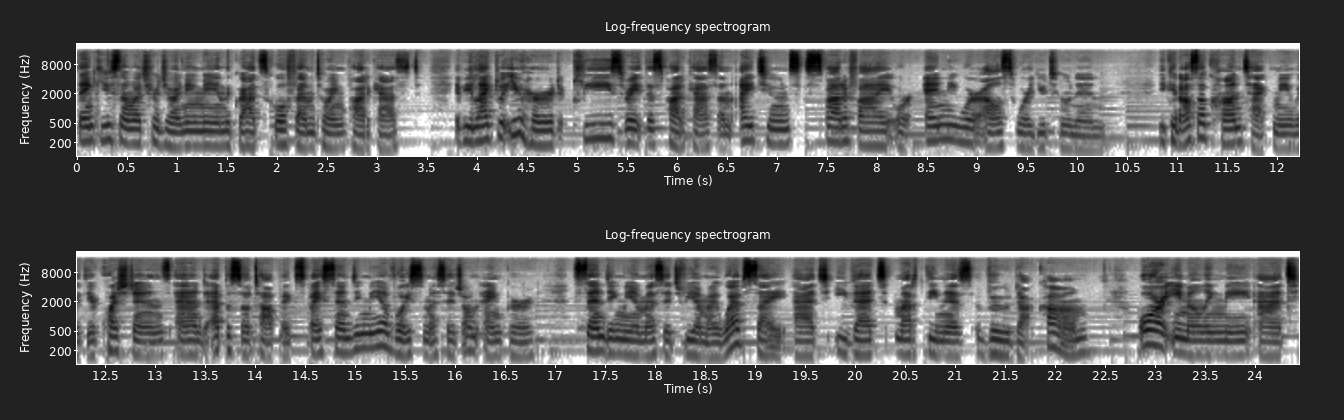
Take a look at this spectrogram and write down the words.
Thank you so much for joining me in the Grad School Femtoring podcast. If you liked what you heard, please rate this podcast on iTunes, Spotify, or anywhere else where you tune in. You can also contact me with your questions and episode topics by sending me a voice message on Anchor, sending me a message via my website at YvetteMartinezVu.com, or emailing me at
